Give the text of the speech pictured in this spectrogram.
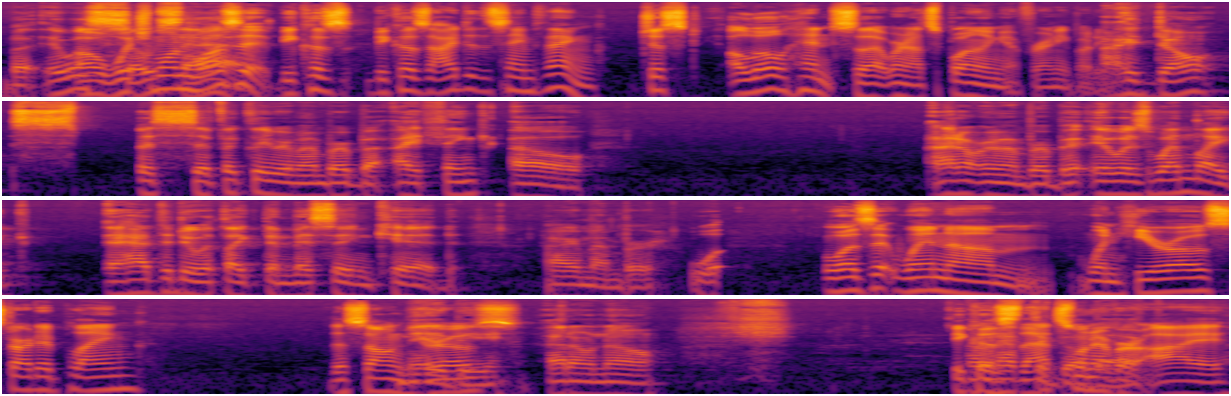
But it was. Oh, which so one was it? Because because I did the same thing. Just a little hint so that we're not spoiling it for anybody. I don't specifically remember, but I think oh, I don't remember, but it was when like it had to do with like the missing kid. I remember. Wa- was it when um when Heroes started playing? The song Maybe Heroes? I don't know. Because that's whenever back. I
